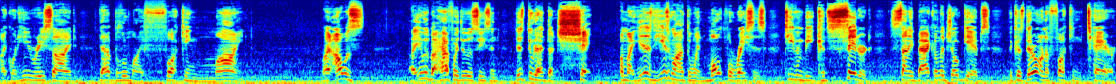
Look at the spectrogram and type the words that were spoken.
Like, when he re signed, that blew my fucking mind. Like, I was. Like, it was about halfway through the season. This dude hadn't done shit. I'm like, he's, he's going to have to win multiple races to even be considered signing back on the Joe Gibbs because they're on a fucking tear,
